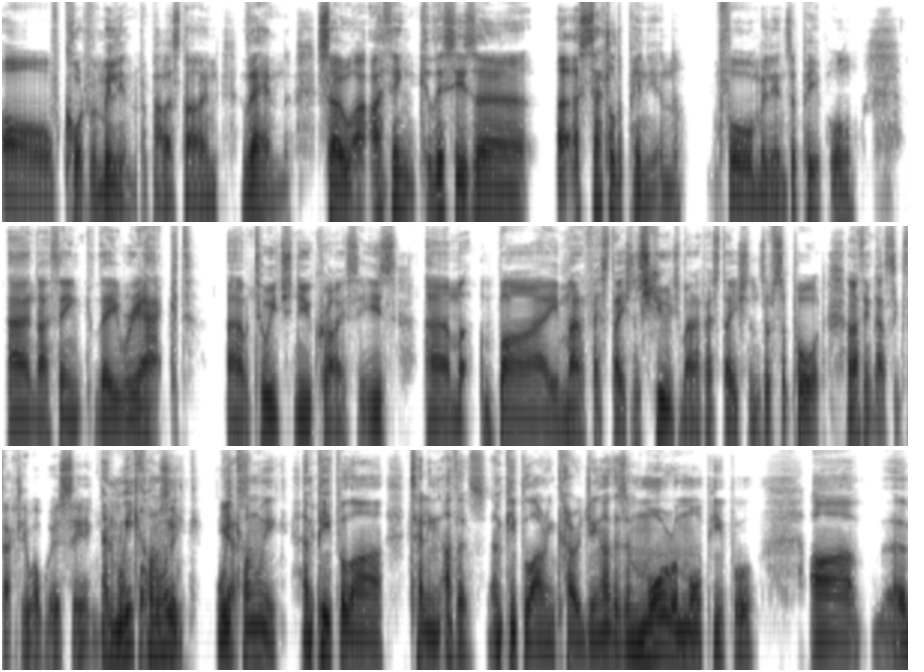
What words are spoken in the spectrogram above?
of quarter of a million for Palestine then. So I think this is a, a settled opinion for millions of people. And I think they react um, to each new crisis um, by manifestations, huge manifestations of support. And I think that's exactly what we're seeing. And week on week, week yes. on week. And people are telling others and people are encouraging others. And more and more people are uh,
